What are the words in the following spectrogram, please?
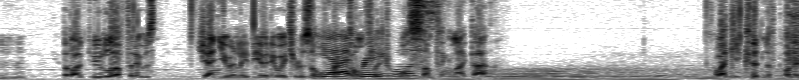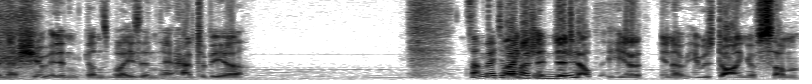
hmm But I do love that it was genuinely the only way to resolve Yeah, that conflict really was. something like that. Like he couldn't have gone in there shooting, guns blazing. It had to be a. It's that motorbike I imagine in it did you. help that he had, you know, he was dying of some.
